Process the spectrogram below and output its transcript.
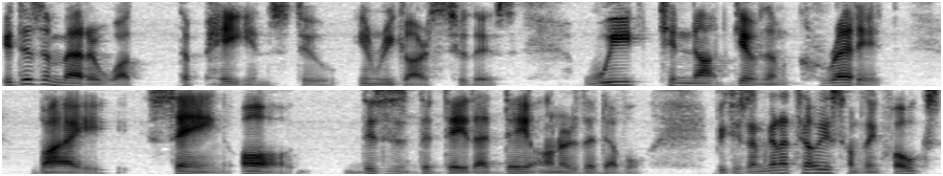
It doesn't matter what the pagans do in regards to this. We cannot give them credit by saying, "Oh, this is the day that they honor the devil," because I'm going to tell you something, folks.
